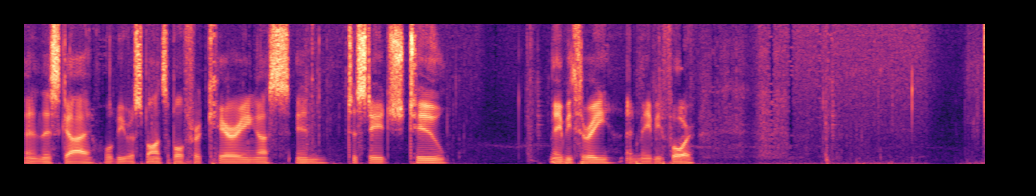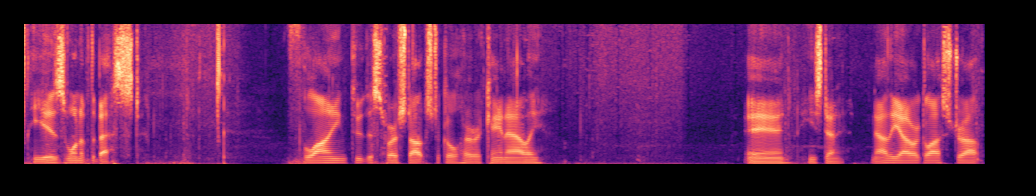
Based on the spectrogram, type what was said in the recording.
And this guy will be responsible for carrying us into stage two, maybe three, and maybe four. He is one of the best. Flying through this first obstacle, Hurricane Alley. And he's done it. Now the hourglass drop.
